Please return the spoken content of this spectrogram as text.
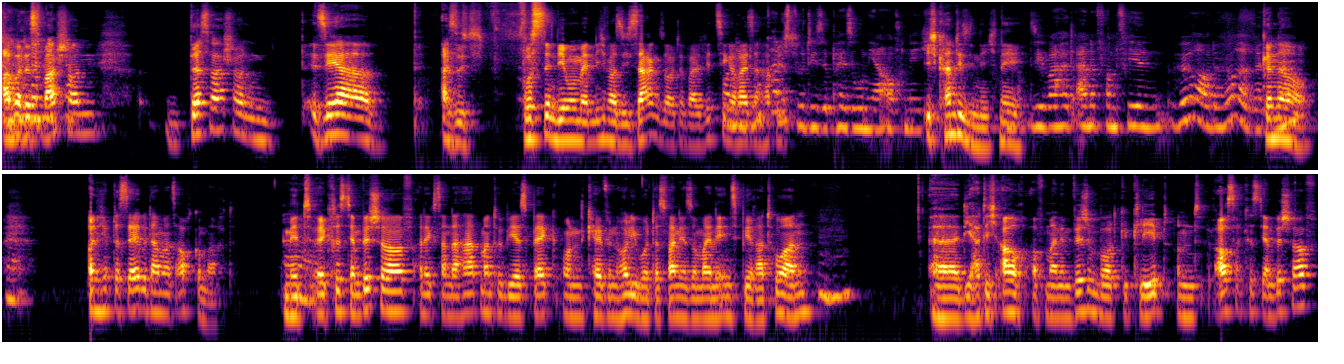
aber das war schon das war schon sehr, also ich wusste in dem Moment nicht, was ich sagen sollte, weil witzigerweise habe ich. kanntest du diese Person ja auch nicht. Ich kannte sie nicht, nee. Sie war halt eine von vielen Hörer oder Hörerinnen. Genau. Ja. Und ich habe dasselbe damals auch gemacht. Mit ah. äh, Christian Bischoff, Alexander Hartmann, Tobias Beck und Calvin Hollywood. Das waren ja so meine Inspiratoren. Mhm. Äh, die hatte ich auch auf meinem Vision Board geklebt. Und außer Christian Bischoff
